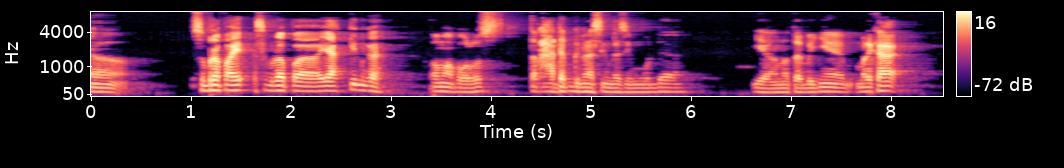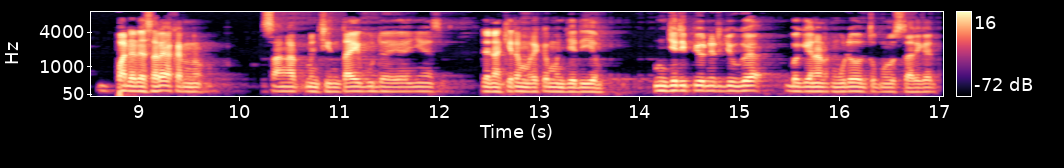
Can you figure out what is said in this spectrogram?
Uh, seberapa seberapa yakinkah Om Apollos terhadap generasi-generasi muda yang notabene mereka pada dasarnya akan sangat mencintai budayanya dan akhirnya mereka menjadi menjadi pionir juga bagi anak muda untuk melestarikan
